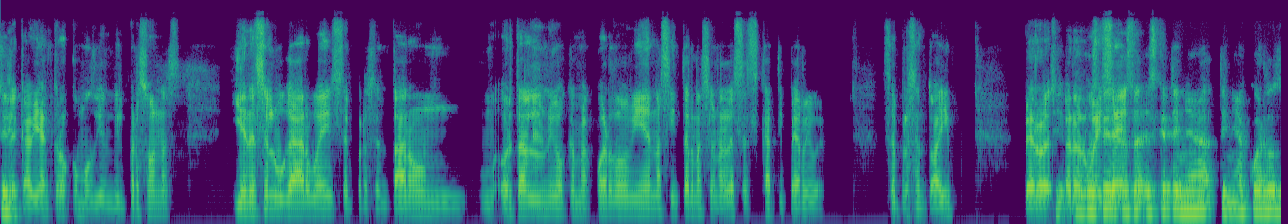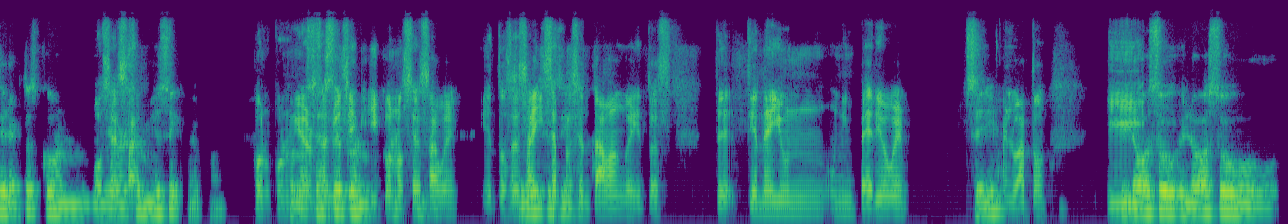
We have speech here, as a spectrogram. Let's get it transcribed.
Le cabían creo como 10 mil personas. Y en ese lugar, güey, se presentaron, ahorita lo único que me acuerdo bien así internacionales es Katy Perry, güey. Se presentó ahí. Pero, pero el güey es, es, que tenía, tenía acuerdos directos con Universal Music. Con, con, Universal Music y con Ocesa, güey. Y entonces ahí se presentaban, güey. Entonces tiene ahí un, un imperio, güey. Sí. El vato. Y, luego, su, y luego su,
